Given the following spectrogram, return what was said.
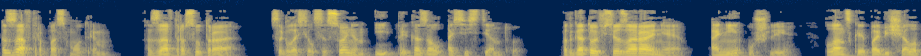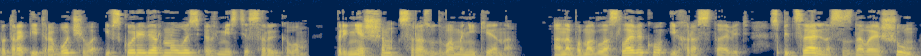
Завтра посмотрим». «Завтра с утра», — согласился Сонин и приказал ассистенту. «Подготовь все заранее». Они ушли. Ланская пообещала поторопить рабочего и вскоре вернулась вместе с Рыковым, принесшим сразу два манекена. Она помогла Славику их расставить, специально создавая шум,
